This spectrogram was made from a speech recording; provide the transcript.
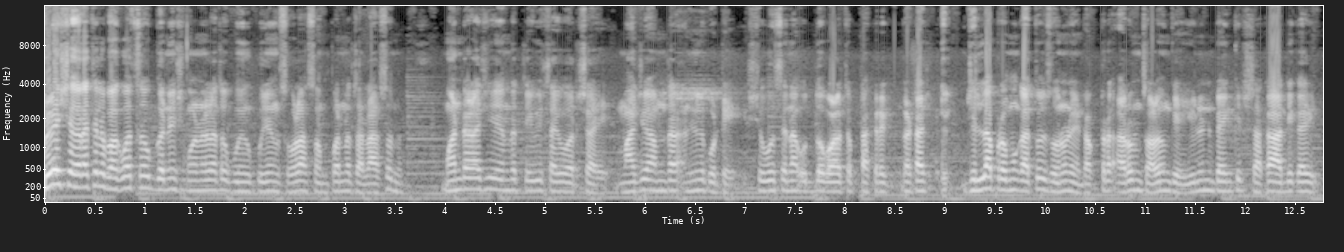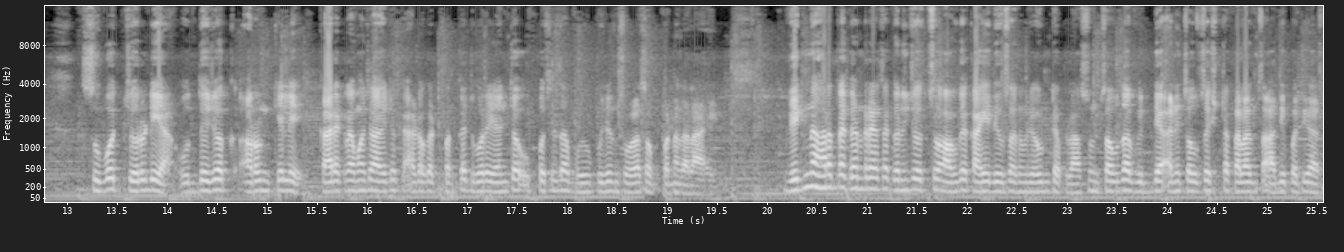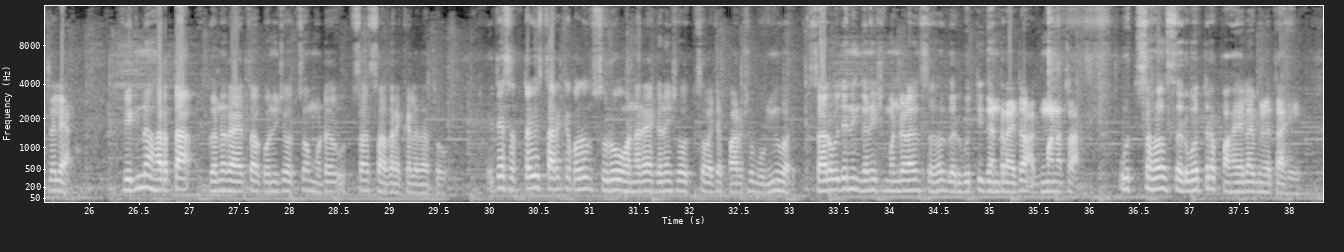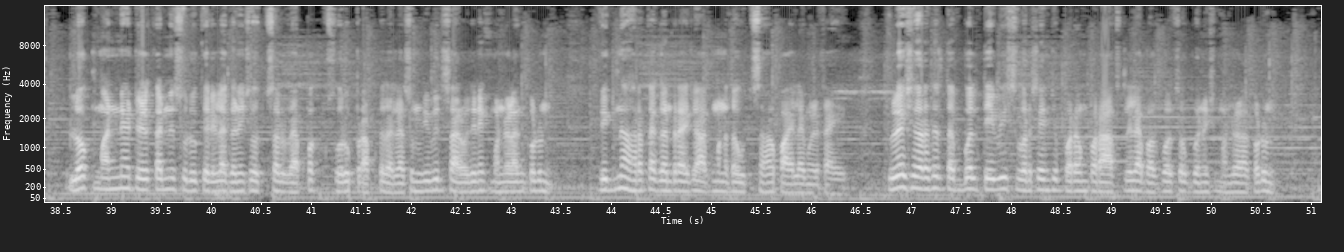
धुळे शहरातील भगवत चौक गणेश मंडळाचा भूमिपूजन सोहळा संपन्न झाला असून मंडळाची यंदा तेवीसावी वर्ष आहे. माजी आमदार अनिल कोटे शिवसेना उद्धव बाळासाहेब ठाकरे गटाचे जिल्हा प्रमुख अतुल सोनवणे डॉक्टर अरुण साळुंके युनियन बँकेचे शाखा अधिकारी सुबोध चोरडिया उद्योजक अरुण केले कार्यक्रमाचे आयोजक ॲडव्होकेट पंकज गोरे यांच्या उपस्थितीचा भूमिपूजन सोहळा संपन्न झाला आहे. विघ्नहर्ता गणरायाचा गणेशोत्सव अवघ्या काही दिवसांवर येऊन ठेपला असून चौदा विद्या आणि चौसष्ट कलांचा अधिपती असलेल्या विघ्नहर्ता गणरायाचा गणेशोत्सव मोठ्या उत्साहात साजरा केला जातो. येत्या सत्तावीस तारखेपासून सुरू होणाऱ्या गणेशोत्सवाच्या पार्श्वभूमीवर सार्वजनिक गणेश मंडळांसह घरगुती गणरायाच्या आगमनाचा उत्साह सर्वत्र पाहायला मिळत आहे. लोकमान्य टिळकांनी सुरू केलेल्या गणेशोत्सव व्यापक स्वरूप प्राप्त झाले असून विविध सार्वजनिक मंडळांकडून विघ्नहर्ता गणरायाच्या आगमनाचा उत्साह पाहायला मिळत आहे. धुळे शहरातील तब्बल तेवीस वर्षांची परंपरा असलेल्या भगवत चौक गणेश मंडळाकडून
